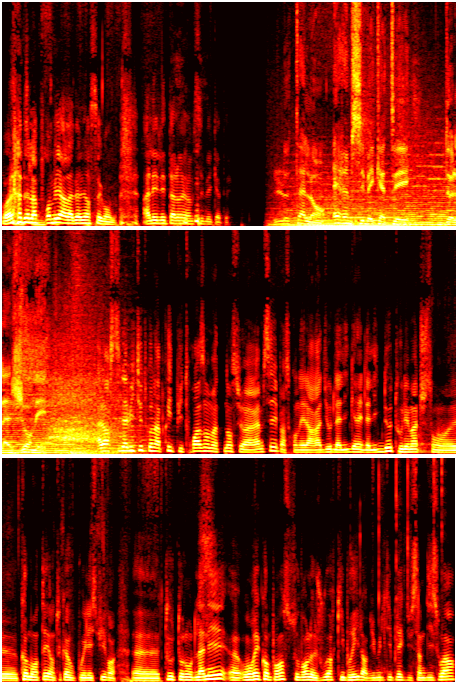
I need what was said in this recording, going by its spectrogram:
Voilà de la première à la dernière seconde. Allez les talents RMC BKT. Le talent RMC BKT de la journée. Alors c'est une habitude qu'on a pris depuis trois ans maintenant sur RMC parce qu'on est la radio de la Ligue 1 et de la Ligue 2. Tous les matchs sont euh, commentés, en tout cas vous pouvez les suivre euh, tout au long de l'année. Euh, on récompense souvent le joueur qui brille lors du multiplex du samedi soir.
